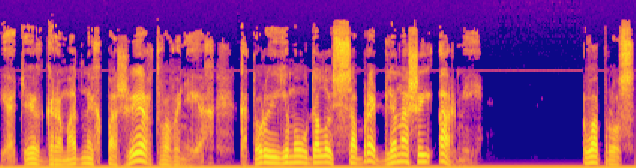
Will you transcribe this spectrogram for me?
и о тех громадных пожертвованиях, которые ему удалось собрать для нашей армии. Вопрос.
